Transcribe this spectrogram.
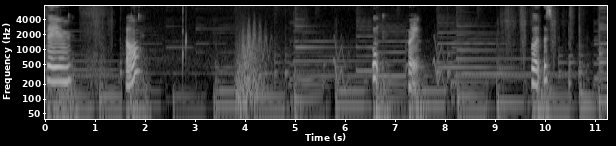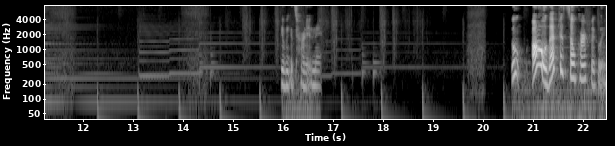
There. Oh. Oh, wait. Pull it this See if we can turn it now. Oh, oh, that fits so perfectly.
